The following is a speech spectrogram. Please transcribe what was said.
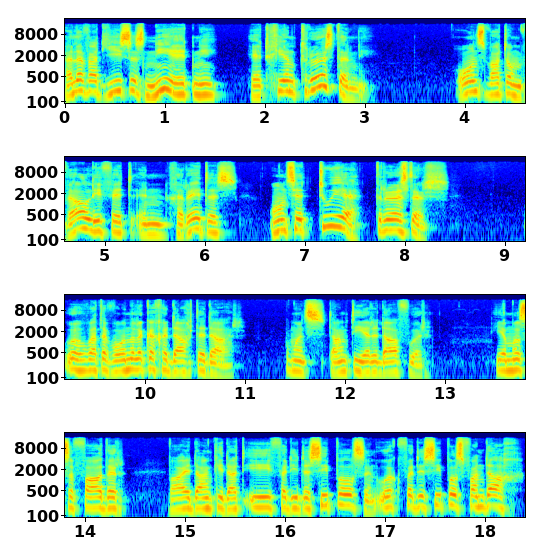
Hulle wat Jesus nie het nie, het geen trooster nie. Ons wat hom wel liefhet en gered is, ons het twee troosters. O, wat 'n wonderlike gedagte daar. Kom ons dank die Here daarvoor. Hemelse Vader, baie dankie dat U vir die disippels en ook vir disippels vandag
